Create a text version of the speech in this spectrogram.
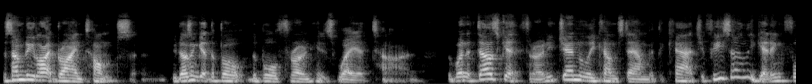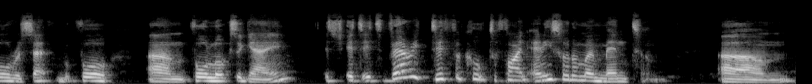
for somebody like Brian Thompson, who doesn't get the ball, the ball thrown his way a ton, but when it does get thrown, he generally comes down with the catch. If he's only getting four, recept- four, um, four looks a game, it's, it's, it's very difficult to find any sort of momentum um,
